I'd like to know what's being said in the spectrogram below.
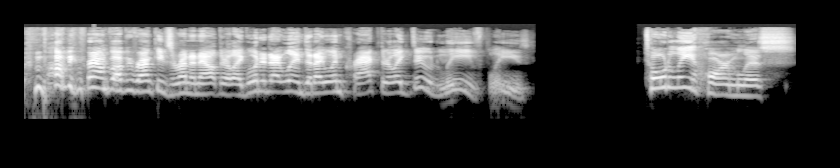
Bobby Brown, Bobby Brown keeps running out. They're like, "What did I win? Did I win crack?" They're like, "Dude, leave, please." Totally harmless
